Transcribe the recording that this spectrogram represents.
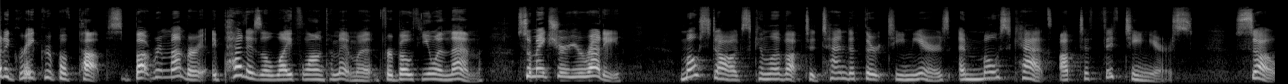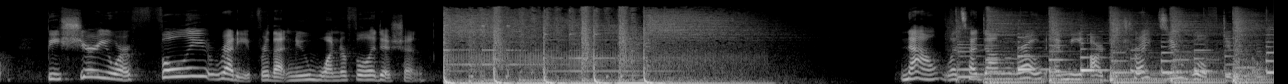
What a great group of pups. But remember, a pet is a lifelong commitment for both you and them, so make sure you're ready. Most dogs can live up to 10 to 13 years, and most cats up to 15 years. So, be sure you are fully ready for that new wonderful addition. Now, let's head down the road and meet our Detroit Zoo Wolf Duo.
